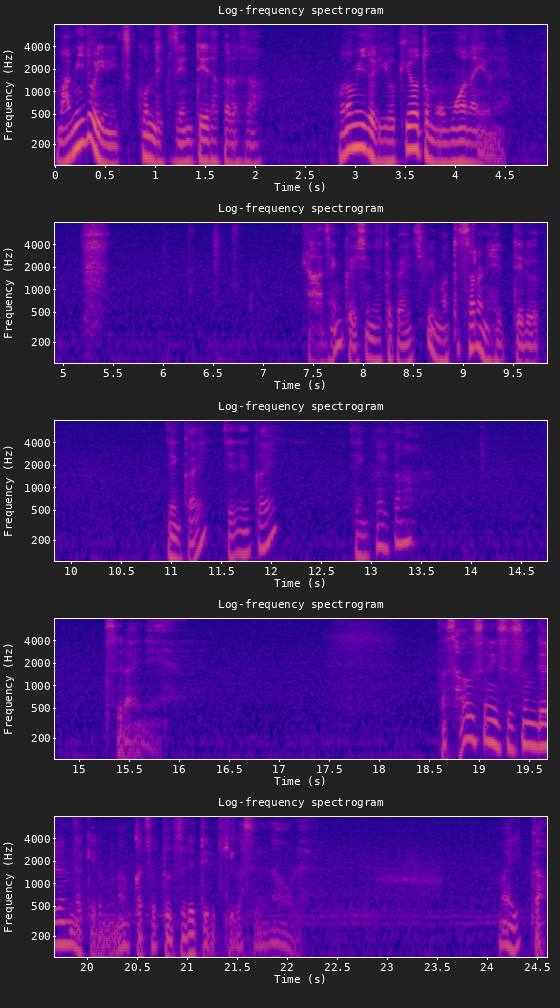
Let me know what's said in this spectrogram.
真緑に突っ込んでいく前提だからさ。この緑避けようとも思わないよね。あ前回死んじゃったから HP またさらに減ってる。前回？前回？前回かな？辛いね。サウスに進んでるんだけどもなんかちょっとずれてる気がするな俺。まあいいか。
